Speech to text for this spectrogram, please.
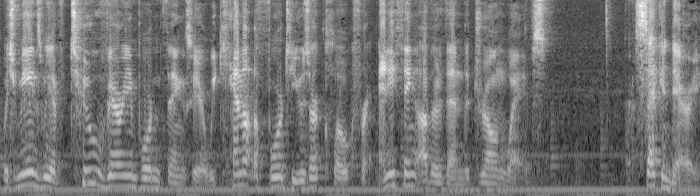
Which means we have two very important things here. We cannot afford to use our cloak for anything other than the drone waves. Secondary,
